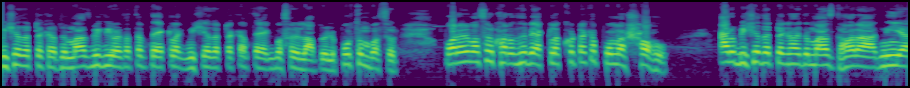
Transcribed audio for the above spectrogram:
বিশ হাজার টাকা আপনি মাছ বিক্রি করেন, তাতে আপনি এক লাখ বিশ হাজার টাকা আপনার এক বছরে লাভ রইল। প্রথম বছর। পরের বছর খরচ হবে এক লক্ষ টাকা, পোনা সহ। আরও বিশ হাজার টাকা হয়তো মাছ ধরা, নিয়ে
